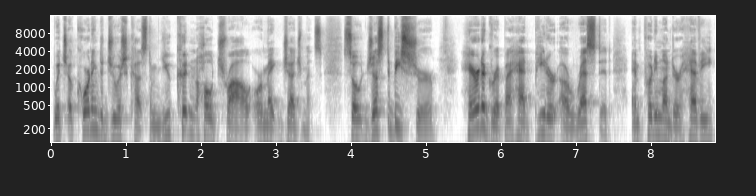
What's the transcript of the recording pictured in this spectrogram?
which, according to Jewish custom, you couldn't hold trial or make judgments. So, just to be sure, Herod Agrippa had Peter arrested and put him under heavy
